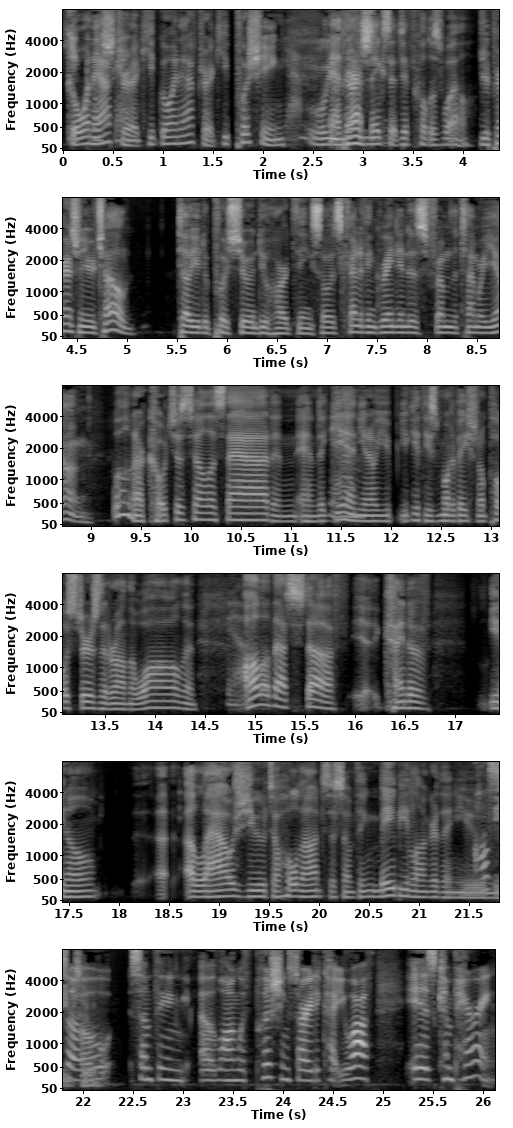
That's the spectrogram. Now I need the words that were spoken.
Keep going after it keep going after it keep pushing Yeah. Well, your and parents- that makes it difficult as well Your parents, when you're a child, tell you to push through and do hard things. So it's kind of ingrained in us from the time we're young. well and our coaches tell us that and and again Yeah. you know you, you get these motivational posters that are on the wall and Yeah. all of that stuff eh, kind of you know uh, allows you to hold on to something maybe longer than you need to. Also something along with pushing sorry to cut you off is comparing.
